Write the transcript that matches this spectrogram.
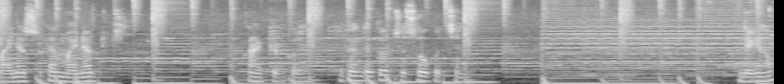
মাইনাস সাথে মাইনাস কানেক্টেড করলাম। এখান থেকে হচ্ছে শো করছে না। দেখে নাও।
